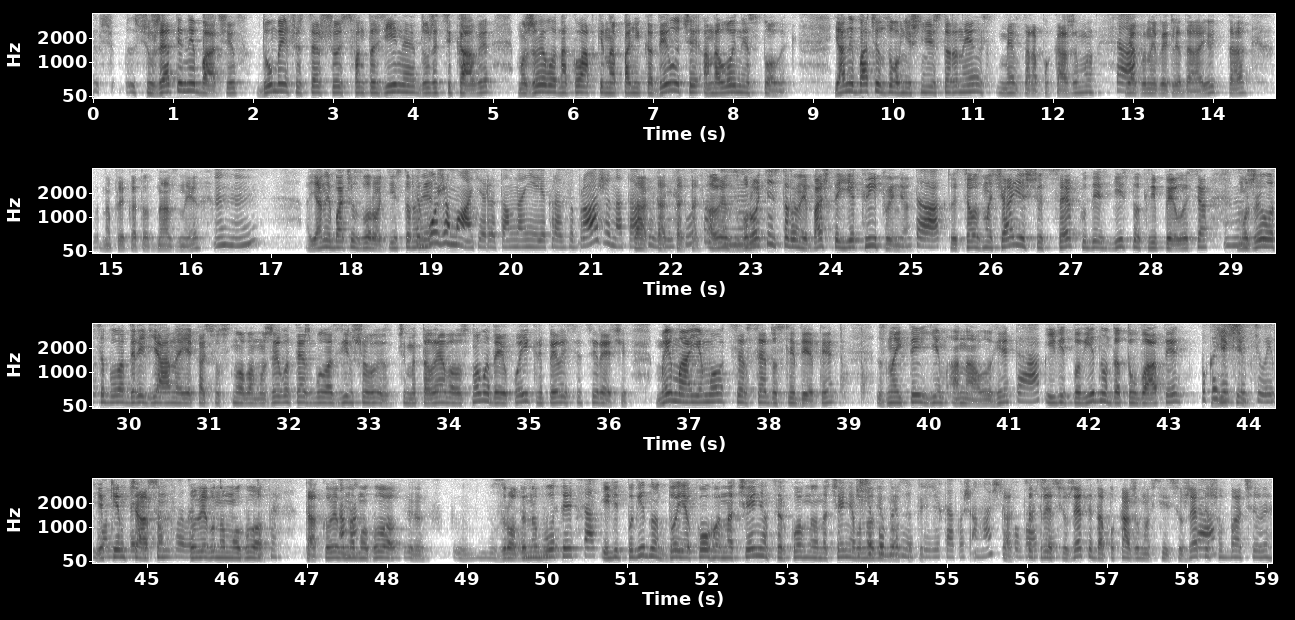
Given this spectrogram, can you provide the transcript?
сюжети не бачив. Думаю, що це щось фантазійне, дуже цікаве. Можливо, накладки на панікадило чи аналойний столик. Я не бачив зовнішньої сторони. Ми зараз покажемо, Так. як вони виглядають. Так, наприклад, одна з них. А я не бачу зворотньої Це. Божа матір там на ній якраз зображена, так, так, з так, так, Ісусом. так. Але з Мгм. зворотньої сторони, бачите, є кріплення. Так. Тобто це означає, що це кудись дійсно кріпилося. Можливо, це була дерев'яна якась основа, можливо, теж була з іншого чи металева основа, до якої кріпилися ці речі. Ми маємо це все дослідити, знайти їм аналоги Так. і відповідно датувати, Покажіть ще цю іконку, яким декілька часом, хвилин. коли воно могло. І пер- Так, коли воно могло е, зроблено бути, так. і відповідно до якого начиння, церковного начиння І воно ще відноситись. її також. Ага, що Так, це три сюжети, да, покажемо всі сюжети, Так. щоб бачили.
